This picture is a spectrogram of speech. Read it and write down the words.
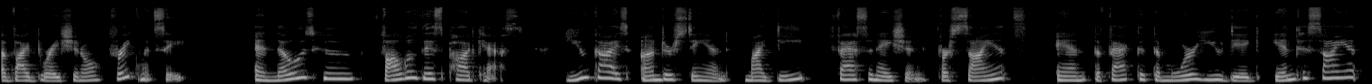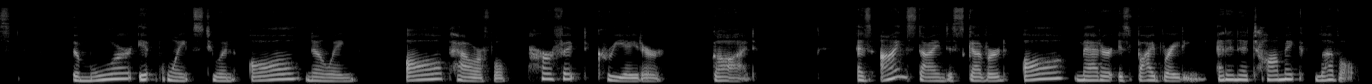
of vibrational frequency. And those who follow this podcast, you guys understand my deep fascination for science and the fact that the more you dig into science, the more it points to an all knowing, all powerful, perfect creator, God. As Einstein discovered, all matter is vibrating at an atomic level.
